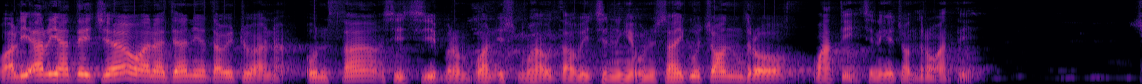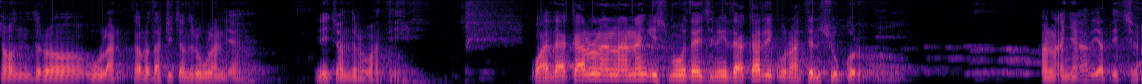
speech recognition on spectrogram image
Wali Arya Teja waladani utawi dua anak. Unsa siji perempuan ismuha utawi jenenge unsa iku Condrowati, jenenge Condrowati. Condro Wulan. Kalau tadi Condro Wulan ya. Ini Condrowati. Wa dzakaru lan lanang ismu ta jenenge dzakar iku Raden Syukur. Anaknya Arya Teja.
